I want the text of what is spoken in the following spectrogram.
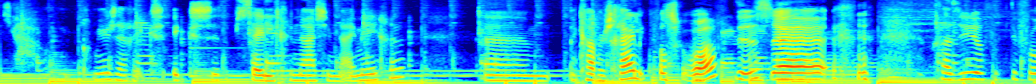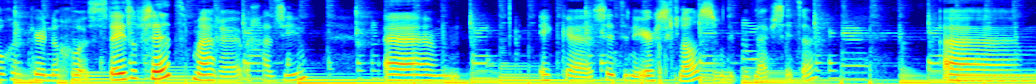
ja, wat moet ik nog meer zeggen? Ik, ik zit op het Stedelijk Gymnasium Nijmegen. Um, ik ga waarschijnlijk vast af. Dus uh, we gaan zien of ik de volgende keer nog steeds op zit. Maar uh, we gaan zien. Um, ik uh, zit in de eerste klas, want ik moet blijven zitten. Um,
